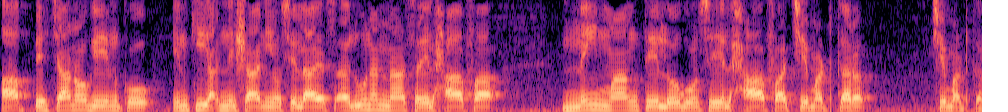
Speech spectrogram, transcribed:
آپ پہچانو گے ان کو، ان کی نشانیوں سے۔ لا لاس الناس الحافا۔ نہیں مانگتے لوگوں سے الحافا، چمٹ کر چمٹ کر۔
